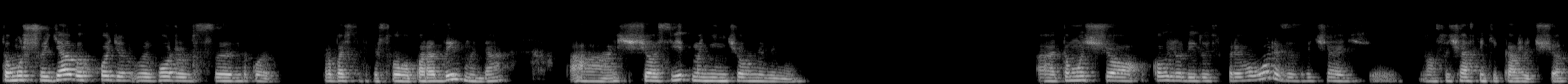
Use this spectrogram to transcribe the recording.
Тому що я виходжу, виходжу з такої, пробачте таке слово, парадигми, да, а, що світ мені нічого не винен. Тому що коли люди йдуть в переговори, зазвичай е, нас учасники кажуть, що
